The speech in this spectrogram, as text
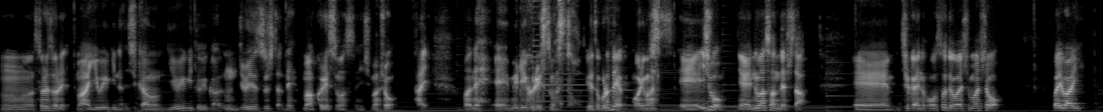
うん、それぞれ、まあ有意義な時間、有意義というか、うん、充実したね、まあクリスマスにしましょう。はい。まあね、えー、メリークリスマスというところで終わります。えー、以上、えー、沼さんでした。えー、次回の放送でお会いしましょう。バイバイ。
